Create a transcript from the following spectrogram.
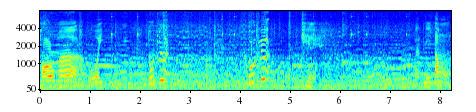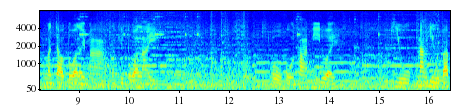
ทองมา โอ้ย ดูดเลือด ดูดเลือด โอเค แบบนี้ต้องมันเจะเอาตัวอะไรมา มันคือตัวอะไร โอ้โหธาตุนี้ด้วย ฮิว นั่งฮิวแป๊บ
